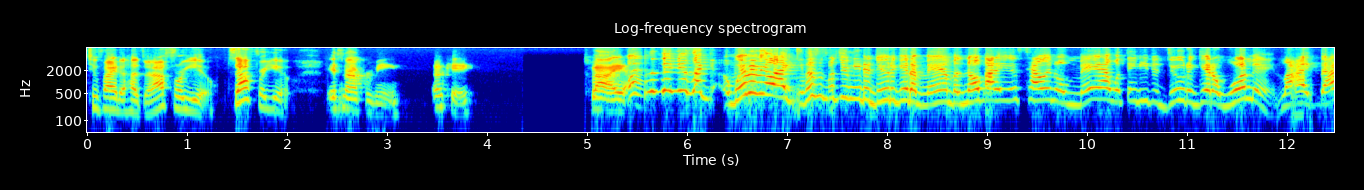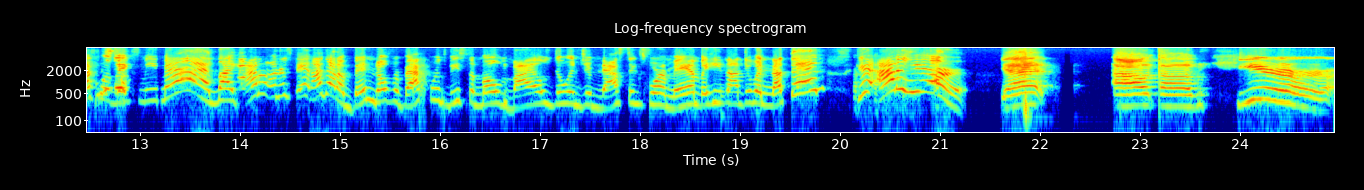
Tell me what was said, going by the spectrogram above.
to find a husband, not for you. It's not for you. it's not for me. Okay. Bye. The thing is, like, women be like, this is what you need to do to get a man, but nobody is telling no man what they need to do to get a woman. Like, that's what makes me mad. Like, I don't understand. I gotta bend over backwards, be Simone Biles doing gymnastics for a man, but he's not doing nothing. Get out of here. Get out of here.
